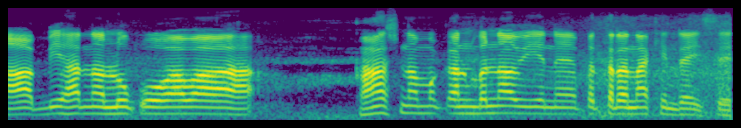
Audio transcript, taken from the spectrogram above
આ બિહારના લોકો આવા ઘાસના મકાન બનાવી અને પતરા નાખીને રહે છે.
